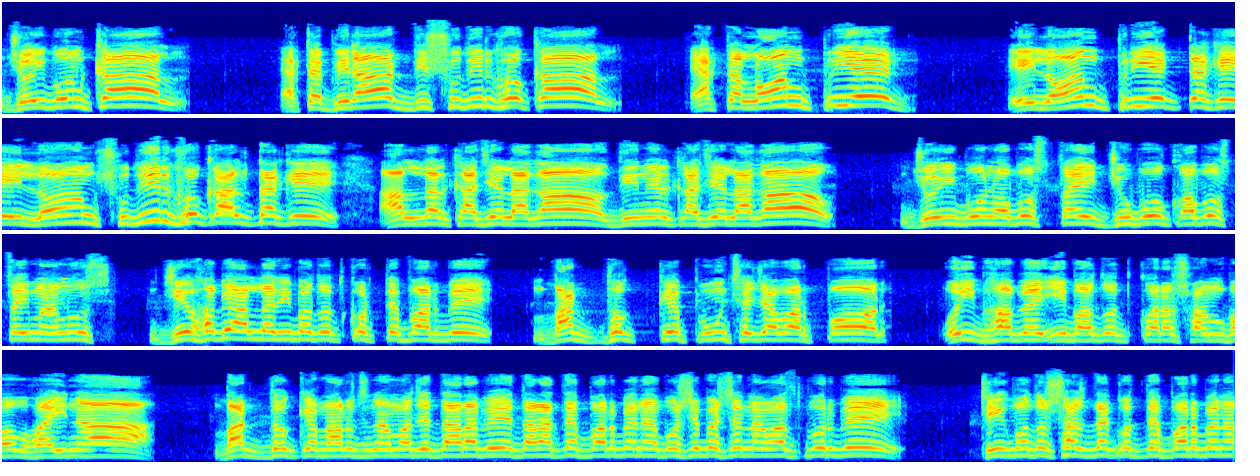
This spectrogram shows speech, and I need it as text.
জৈবন কাল, একটা বিরাট সুদীর্ঘ কাল, একটা লং পিরিয়ড। এই লং পিরিয়ডটাকে, এই লং সুদীর্ঘ কালটাকে আল্লাহর কাজে লাগাও, দিনের কাজে লাগাও। জৈবন অবস্থায়, যুবক অবস্থায় মানুষ যেভাবে আল্লাহর ইবাদত করতে পারবে, বার্ধক্যে পৌঁছে যাওয়ার পর ওইভাবে ইবাদত করা সম্ভব হয় না। বার্ধক্যে মানুষ নামাজে দাঁড়াবে, দাঁড়াতে পারবে না, বসে বসে নামাজ পড়বে। ঠিক মতো সাজদা করতে পারবে না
